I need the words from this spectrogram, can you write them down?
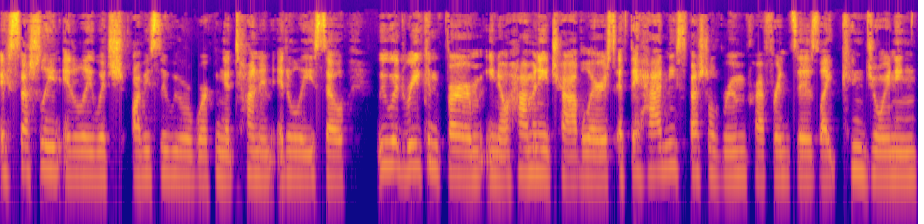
especially in Italy, which obviously we were working a ton in Italy. So we would reconfirm, you know, how many travelers, if they had any special room preferences, like conjoining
